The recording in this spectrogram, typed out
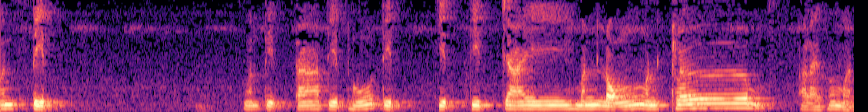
มันติด มันติดตาติดหูติดจิตติดใจ มันหลงมันเคลิ้มอะไรของมัน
